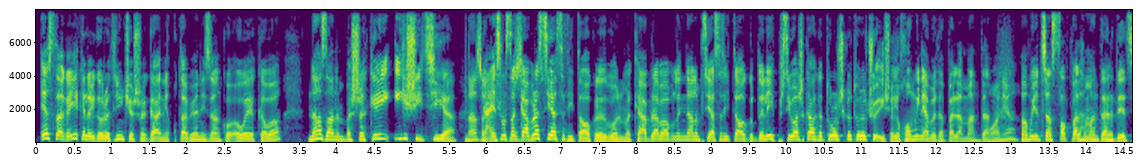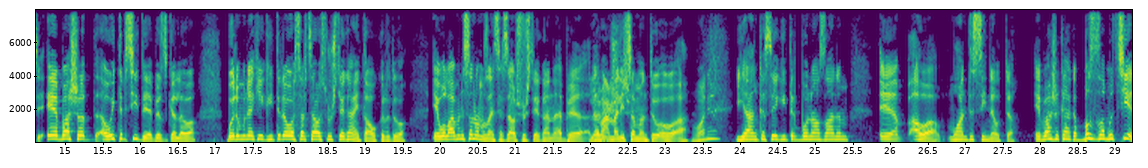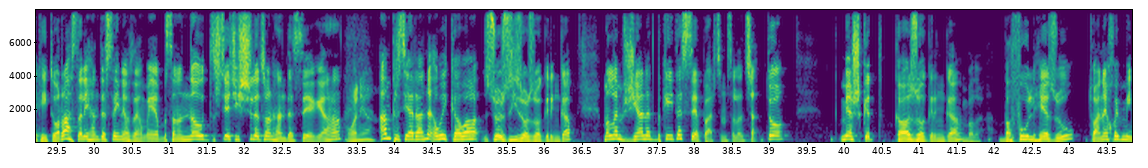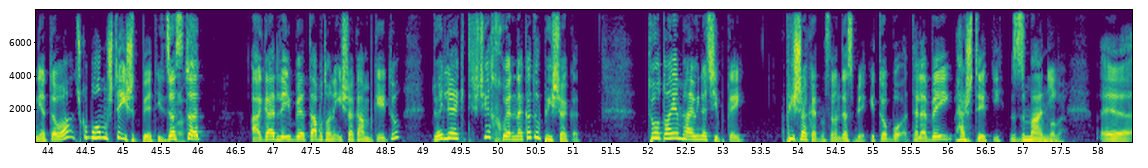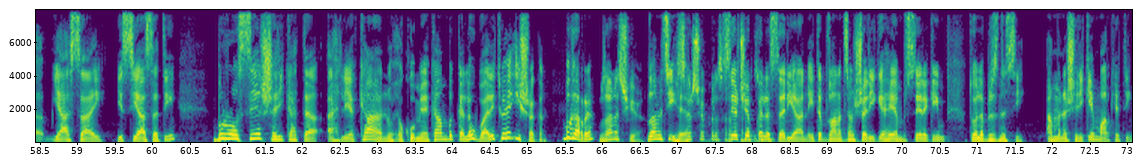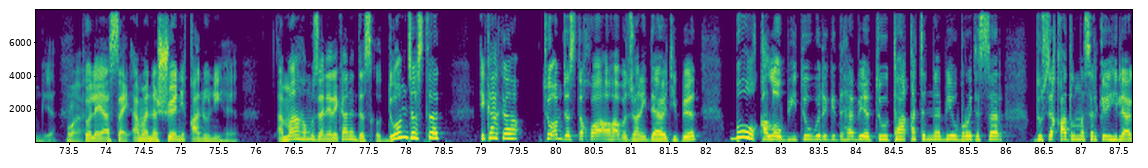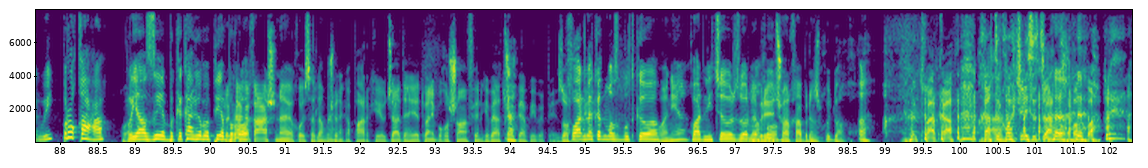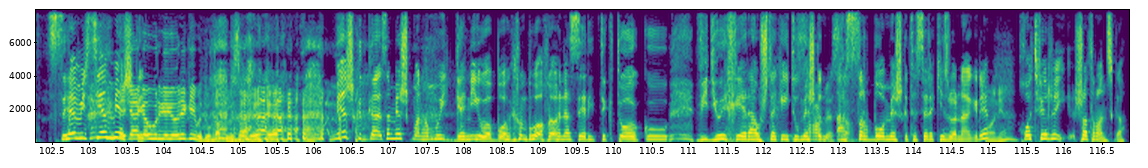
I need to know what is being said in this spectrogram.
ئێستاگە یەکە لە گەورەترین کێشەکانی قوتابیانی زانکۆ ئەوەیەکەوە نازانم بەشەکەی ئیشی چییە نازانم یعنی ئیشی مثلا چییە. کابرا سیاستی تاو کرد بۆ نمە کابرا با بڵین ناڵم سیاستی تاو کرد دەلی پرسی باش کاکە تۆش کە تۆ لە چۆ ئیشەکە خۆمی نابێتە پەلەماندا وانە؟ هەمووی چەند سەد پەلەمانتار دێت ئێ باشە ئەوەی ترسی دێ بێزگەلەوە بۆ نمونە یەکێکی تر ئەوە سەرچاوە سروشتیەکانی تاو کردووە ئێ وڵای من سەر نەمەزانین سەرچاوە سروشتیەکان ئەبێ لە معمەلی چەمەند و ئەوە وانە یان کەسێکی تر بۆ نازانم ئێ ئەوە مهندسی نەوتە ئێ باشە کاکە بزە بچیەکەی تۆ ڕاستە لەی هەندەسەی نەوزەم ئێ بسەن نەوت شتێکی شلە چۆن هەندەسێکە ها وانە ئەم پرسیارانە ئەوەی کەوا زۆر زی زۆر زۆر گرنگە مەڵێم ژیانت بکەیتە سێ پارچە مثلەن چەند تۆ مێشکت کەوا زۆر گرنگە بەڵێ. بە فوول هێز و توانای خۆی بمینێتەوە چونکە بۆ هەموو شتێ ئیشت پێتی جەستەت ئاگات لێی بێت تا بتوانێت ئیشەکان بکەیت و دوای لایەکی تریش چی خوێندنەکەت و پیشەکەت تۆ دوای ئەم هاوینە چی بکەی پیشەکەت مەسەلەن دەست پێکی تۆ بۆ تەلەبەی هەر شتێکی زمانی بەڵێ. ئێ، یاسای ی سیاسەتی بڕۆ سێر شەریکەتە ئەهلییەکان و حکوومییەکان بکە لەو بارەی تۆیە ئیش ئەکەن بگەڕێ بزانە چی هەیە بزانە چی هەیە سێرچێ بکە لەسەر سێرچێ بکە لە سەریان ئیتر بزانە چەند شەریکە هەیە سێرەکەیم تۆ لە بزنسی ئەمە نە شەریکەی مارکتینگە وایە. تۆ لە یاسای ئەمە نە شوێنی قانونی هەیە ئەمە هەموو زانیارەکانت دەستکەوت دوم جەستەت ئیکاکە تۆ ئەم جەستەخوا ئەوها بە جوانی داوێتی پێت بۆ قەڵەو بیت و ورگت هەبێت و تااقەتت نەبێ و بڕۆیتە سەر دووسێ قاتڵ مەسەرکەوی هیلاک بی بڕۆ قاعە ڕیاضەیە بکە کاکە بە پێ بڕۆ کاکە قاعش ناوێ خۆی سەر لەم شوێنەکە پارک هەیە و جادە هەیە توانی بۆ خۆ شان فێن کە بیا چی پیا بکەی بە پێ زۆر خواردنەکەت مەزبوط کەوە وانە خواردنی چەور زۆر مەخۆ لەبرێ چوار قا برنج بخۆی دوام خۆ چوار قا خاتر خۆ چی چوار سێمیش چیە مێشک کاکە ورگە گەورەکەی بە دوو قا دروست دەبێ مێشکت کە ئەسە مێشکمان هەمووی گەنیوە بۆگەم بۆ ئەوەنە سێری تیک تۆک و ڤیدیۆی خێرا و شتەکەی تو مێشکت سڕ بۆ مێشکت هەسەرەکی زۆر ناگرێ خۆت فێری شەتڕەنجکە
